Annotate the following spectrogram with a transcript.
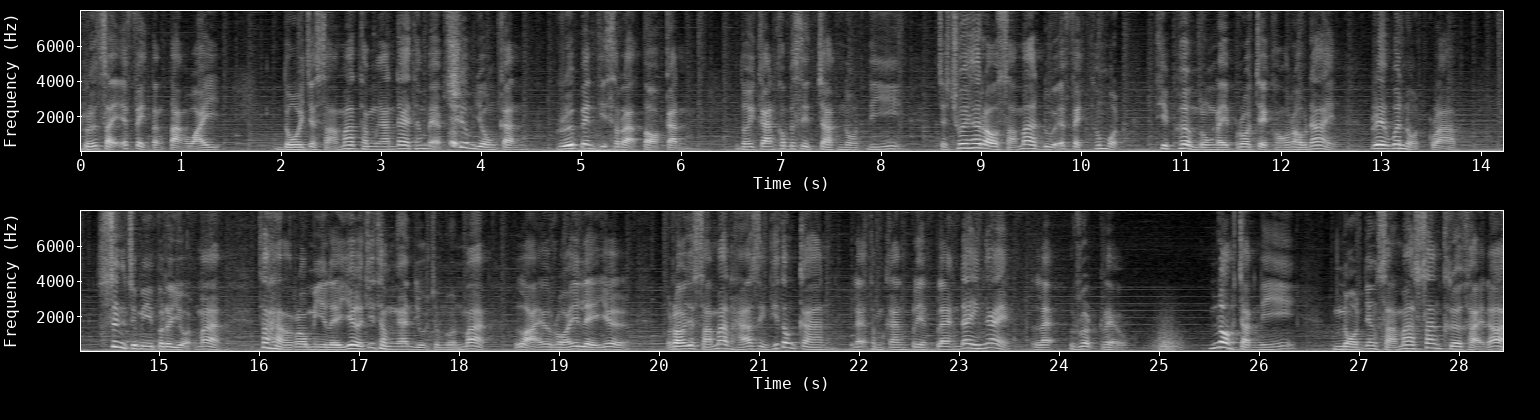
หรือใส่เอฟเฟกต์ต่างๆ ไว้ โดยจะสามารถทำงานได้ทั้งแบบเชื่อมโยงกัน หรือเป็นอิสระต่อกัน โดยการคอมโพสิตจากโหนดนี้ จะช่วยให้เราสามารถดูเอฟเฟกต์ทั้งหมดที่เพิ่มลงในโปรเจกต์ของเราได้ เรียกว่าโหนดกราฟ ซึ่งจะมีประโยชน์มาก ถ้าหากเรามีเลเยอร์ที่ทำงานอยู่จำนวนมากหลายร้อยเลเยอร์ เราจะสามารถหาสิ่งที่ต้องการ และทำการเปลี่ยนแปลงได้ง่ายและรวดเร็ว นอกจากนี้โหนดยังสามารถสร้างเครือข่ายได้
